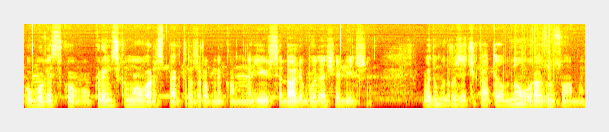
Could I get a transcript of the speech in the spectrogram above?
обов'язково. Українська мова, респект розробникам. Надіюся, далі буде ще більше. Будемо, друзі, чекати обнову разом з вами.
